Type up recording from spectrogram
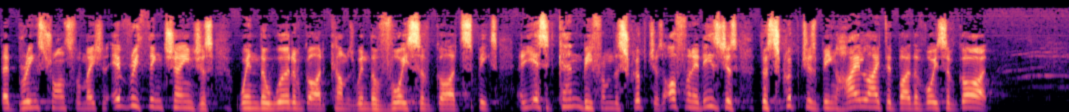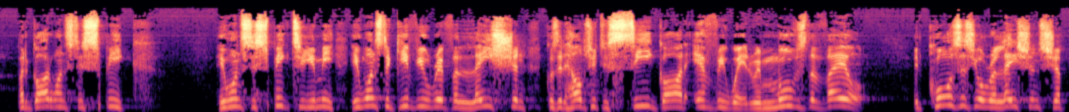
that brings transformation. Everything changes when the Word of God comes, when the voice of God speaks. And yes, it can be from the Scriptures. Often it is just the Scriptures being highlighted by the voice of God. But God wants to speak he wants to speak to you, me. He wants to give you revelation because it helps you to see God everywhere. It removes the veil. It causes your relationship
